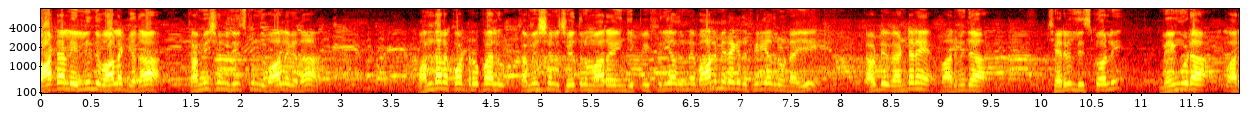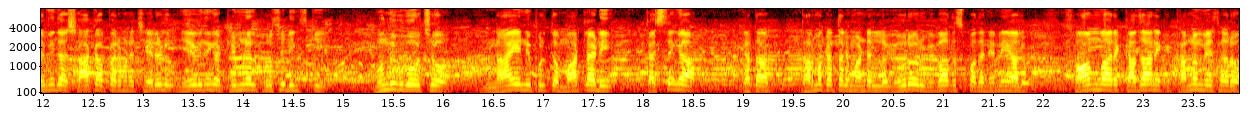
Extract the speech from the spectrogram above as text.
వాటాలు వెళ్ళింది వాళ్ళకి కదా కమిషన్లు తీసుకుంది వాళ్ళు కదా. వందల కోట్ల రూపాయలు కమిషన్లు చేతులు మారాయని చెప్పి ఫిర్యాదులు ఉన్నాయి. వాళ్ళ మీద కదా ఫిర్యాదులు ఉన్నాయి. కాబట్టి వెంటనే వారి మీద చర్యలు తీసుకోవాలి. మేము కూడా వారి మీద శాఖాపరమైన చర్యలు ఏ విధంగా క్రిమినల్ ప్రొసీడింగ్స్కి ముందుకు పోవచ్చో న్యాయ నిపుణులతో మాట్లాడి ఖచ్చితంగా గత ధర్మకర్తల మండలిలో ఎవరెవరు వివాదాస్పద నిర్ణయాలు స్వామివారి ఖజానికి కన్నం వేశారో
